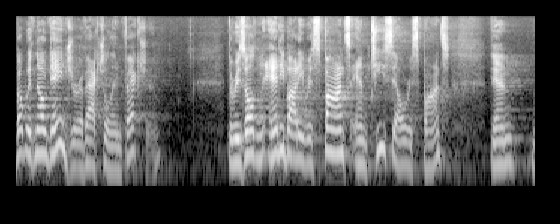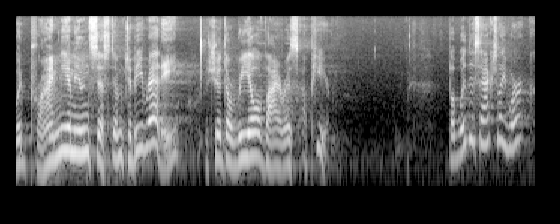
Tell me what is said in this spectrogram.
but with no danger of actual infection. The resultant antibody response and T cell response then would prime the immune system to be ready should the real virus appear. But would this actually work?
